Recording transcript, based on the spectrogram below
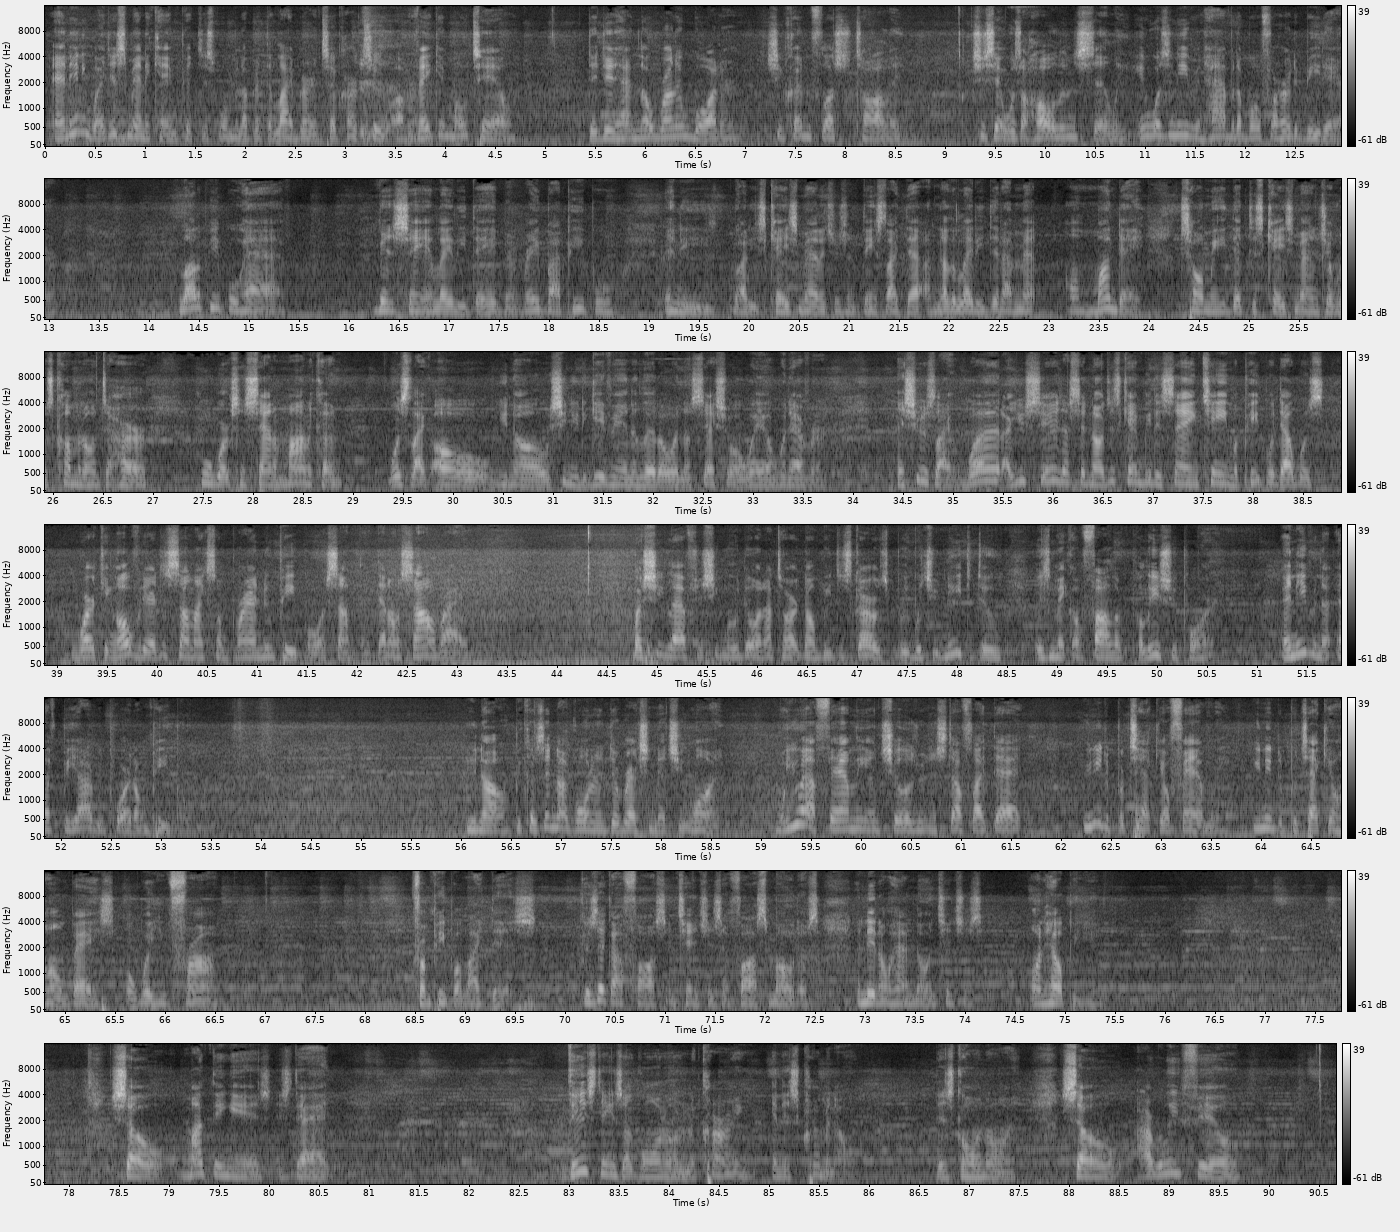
And anyway, this man came picked this woman up at the library and took her to a vacant motel that didn't have no running water. She couldn't flush the toilet. She said it was a hole in the ceiling. It wasn't even habitable for her to be there. A lot of people have been saying lately they had been raped by people and these by these case managers and things like that. Another lady that I met on Monday told me that this case manager was coming on to her who works in Santa Monica was like, oh, you know, she need to give in a little in a sexual way or whatever. And she was like, what? Are you serious? I said, no, this can't be the same team of people that was working over there. This sound like some brand new people or something. That don't sound right. But she left and she moved on. I told her, don't be discouraged. But what you need to do is make a file follow police report and even an FBI report on people. You know, because they're not going in the direction that you want. When you have family and children and stuff like that, you need to protect your family. You need to protect your home base or where you're from from people like this because they got false intentions and false motives and they don't have no intentions on helping you so my thing is is that these things are going on and occurring and it's criminal that's going on so i really feel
